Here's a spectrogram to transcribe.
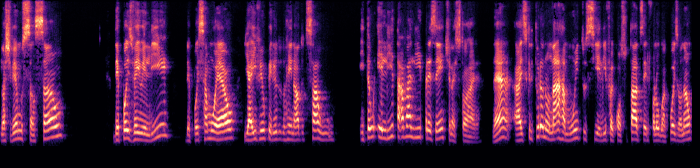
nós tivemos Sansão, depois veio Eli, depois Samuel, e aí veio o período do reinado de Saul. Então, Eli estava ali presente na história. Né? A escritura não narra muito se ele foi consultado, se ele falou alguma coisa ou não,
